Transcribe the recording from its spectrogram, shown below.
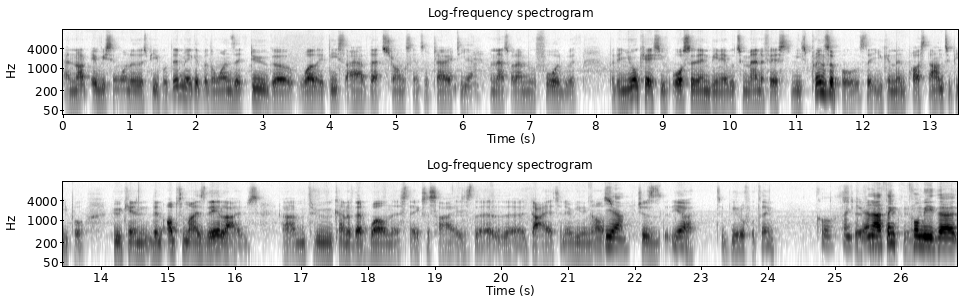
and not every single one of those people did make it but the ones that do go well at least i have that strong sense of clarity yeah. and that's what i move forward with but in your case you've also then been able to manifest these principles that you can then pass down to people who can then optimize their lives um, through kind of that wellness the exercise the, the diet and everything else yeah which is yeah it's a beautiful thing cool thank you and i think beautiful. for me the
